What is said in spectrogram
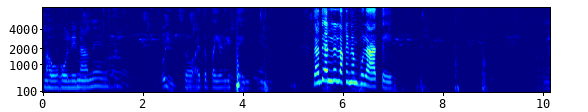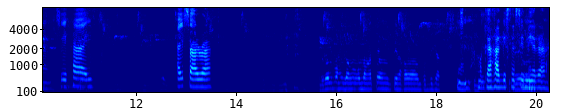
mahuhuli namin. Uy! So ito pa yung iting. Yan. Daddy, ang lalaki ng bulate. Yan. Say hi. Hi, Sarah. Roll mo hanggang umangat yung pinaka-pabigat. Yan. Maghahagis na si Mira.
